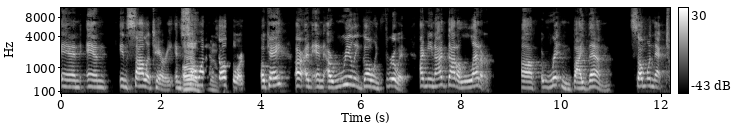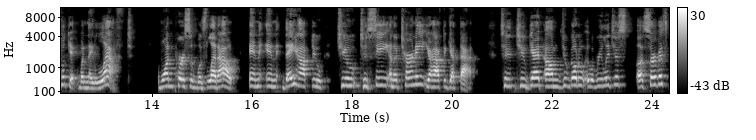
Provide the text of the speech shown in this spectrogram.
and and in solitary and so Oh, on no. and so forth. Okay, are, and and are really going through it. I mean, I've got a letter uh, written by them, someone that took it when they left. One person was let out, and and they have to to to see an attorney. You have to get that to to get um to go to a religious uh, service.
